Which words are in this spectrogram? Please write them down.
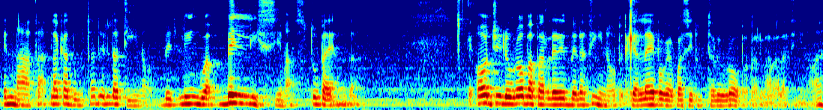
è nata la caduta del latino, lingua bellissima, stupenda. Oggi l'Europa parlerebbe latino perché all'epoca quasi tutta l'Europa parlava latino, eh?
